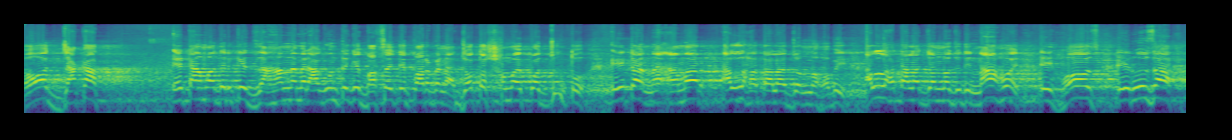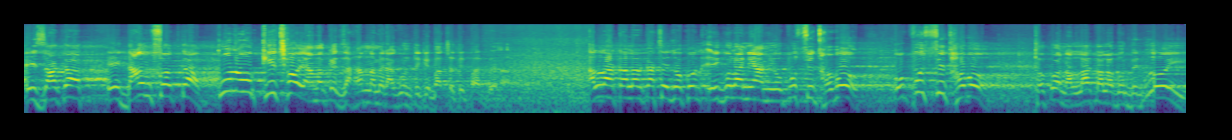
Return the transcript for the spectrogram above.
হজ জাকাত এটা আমাদেরকে জাহান নামের আগুন থেকে বাঁচাইতে পারবে না। যত সময় পর্যন্ত এটা না আমার আল্লাহ তালার জন্য হবে। আল্লাহ তালার জন্য যদি না হয়, এই হজ, এই রোজা, এই জাকাত এই দান সৎকার, কোনো কিছুই আমাকে জাহান নামের আগুন থেকে বাঁচাতে পারবে না। আল্লাহ তালার কাছে যখন এইগুলা নিয়ে আমি উপস্থিত হব উপস্থিত হব, তখন আল্লাহ তালা বলবেন, ওই,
